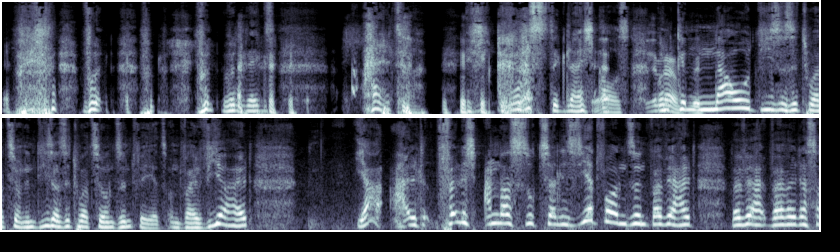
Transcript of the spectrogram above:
wo, wo, wo du denkst, Alter, ich raste gleich aus. Und genau diese Situation, in dieser Situation sind wir jetzt. Und weil wir halt ja, halt völlig anders sozialisiert worden sind, weil wir halt, weil wir, weil wir das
